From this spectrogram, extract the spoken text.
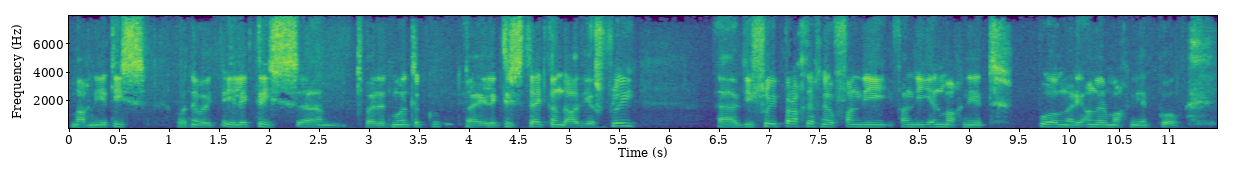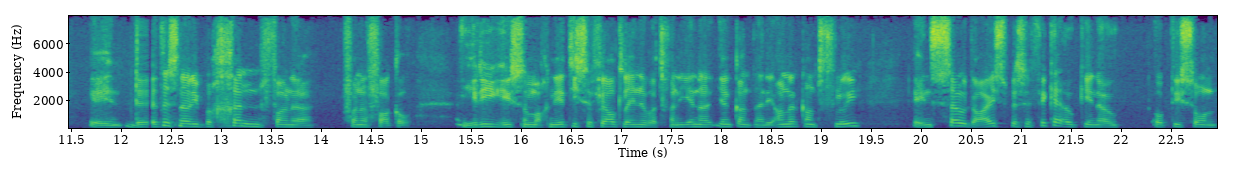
magneties wat nou elektries ehm um, terwyl dit moontlik uh, elektrisiteit kan daardeur vloei uh die vloei pragtig nou van die van die een magneetpool na die ander magneetpool. En dit is nou die begin van 'n van 'n fakkel. Hierdie hier's 'n magnetiese veldlyne wat van die een na een kant na die ander kant vloei en sou daai spesifieke ouetjie nou op die son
